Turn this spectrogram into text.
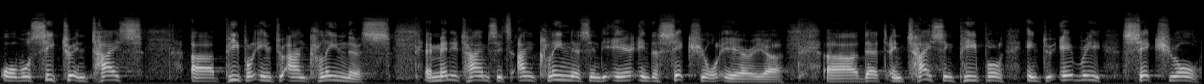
or will seek to entice uh, people into uncleanness. And many times it's uncleanness in the, air, in the sexual area uh, that enticing people into every sexual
